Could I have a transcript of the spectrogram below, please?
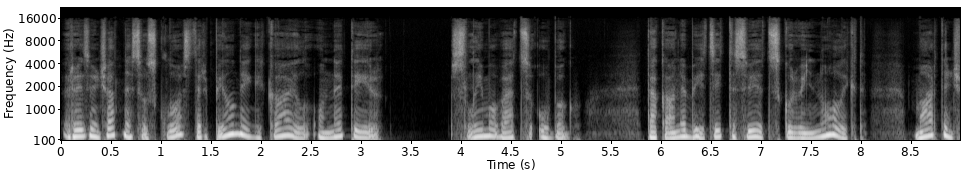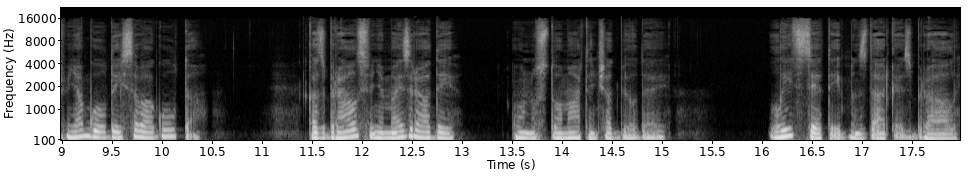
Reiz viņš atnesa uz klosteri pilnīgi kailu un netīru slimu vecu ubagu. Tā kā nebija citas vietas, kur viņu nolikt, Mārtiņš viņu apguldīja savā gultā. Kāds brālis viņam aizrādīja, un uz to Mārtiņš atbildēja: Līdzcietība, mans dārgais brāli,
